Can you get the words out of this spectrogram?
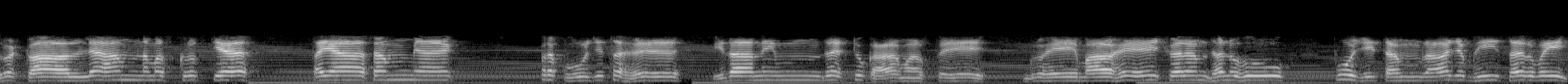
दृष्ट्वाल्यां नमस्कृत्य तया सम्यक् प्रपूजितः। इदानीं द्रष्टुकामस्ते। गृहे माहेश्वरं धनुः पूजितं राजभिः सर्वै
